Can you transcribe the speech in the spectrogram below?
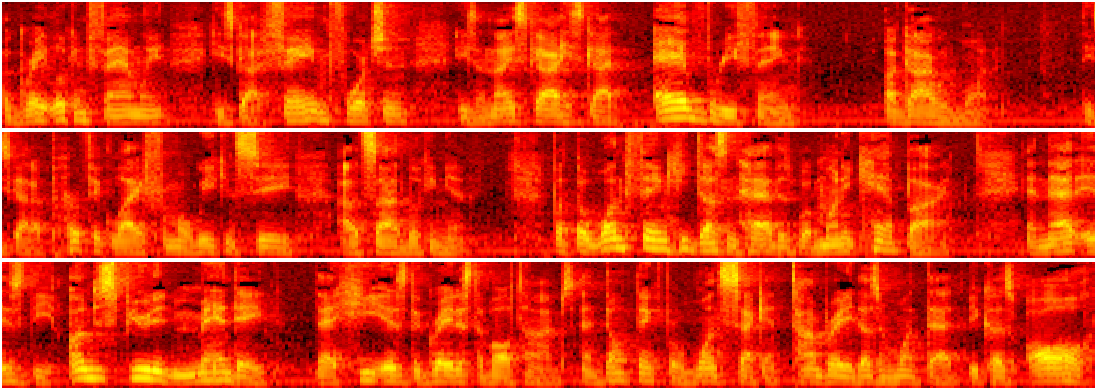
a great looking family. He's got fame, fortune. He's a nice guy. He's got everything a guy would want. He's got a perfect life from what we can see outside looking in. But the one thing he doesn't have is what money can't buy, and that is the undisputed mandate that he is the greatest of all times. And don't think for one second Tom Brady doesn't want that because all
